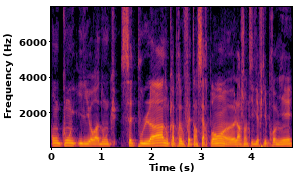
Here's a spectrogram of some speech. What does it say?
Hong Kong, il y aura donc cette poule là. Donc après, vous faites un serpent. euh, L'Argentine qui a fini premier,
